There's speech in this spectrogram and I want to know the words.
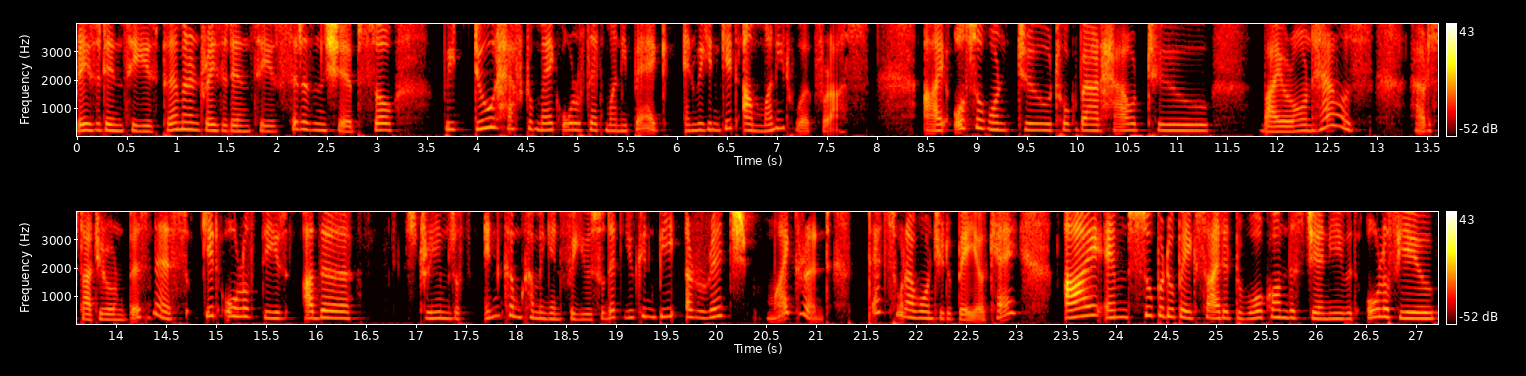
residencies, permanent residencies, citizenship. So we do have to make all of that money back and we can get our money to work for us. I also want to talk about how to buy your own house, how to start your own business, get all of these other streams of income coming in for you so that you can be a rich migrant. That's what I want you to be, okay? I am super duper excited to walk on this journey with all of you,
